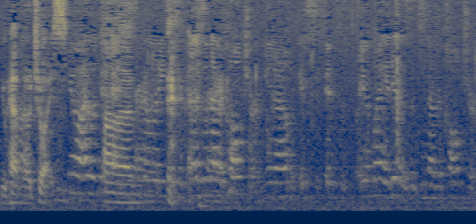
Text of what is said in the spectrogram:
you have no choice You know, I look at Um, disabilities as, a, as another culture. You know, it's it's in a way it is. It's another culture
